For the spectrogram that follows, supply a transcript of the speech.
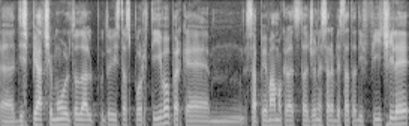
Eh, dispiace molto dal punto di vista sportivo perché mh, sapevamo che la stagione sarebbe stata difficile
